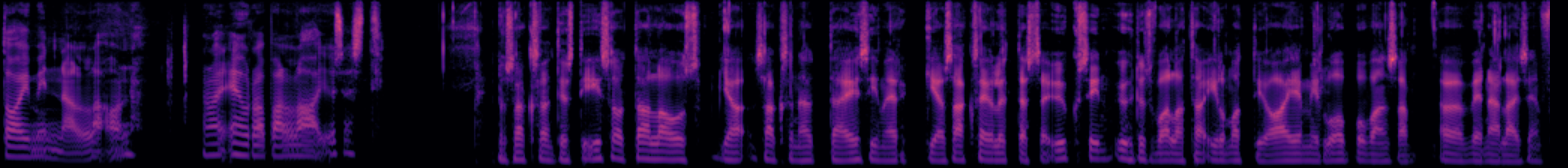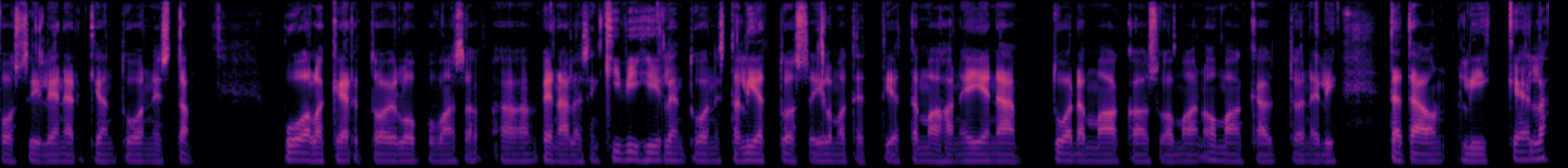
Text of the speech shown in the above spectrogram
toiminnalla on noin Euroopan laajuisesti? No Saksa on tietysti iso talous ja Saksa näyttää esimerkkiä. Saksa ei ole tässä yksin. Yhdysvallat ilmoitti jo aiemmin luopuvansa venäläisen fossiilienergian tuonnista. Puola kertoi luopuvansa venäläisen kivihiilen tuonnista. Liettuassa ilmoitettiin, että maahan ei enää tuoda maakaasua maan omaan käyttöön, eli tätä on liikkeellä.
